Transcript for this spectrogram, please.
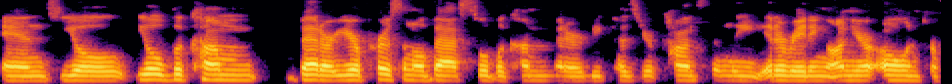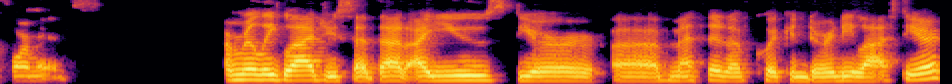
and you'll you'll become better. Your personal best will become better because you're constantly iterating on your own performance. I'm really glad you said that. I used your uh, method of quick and dirty last year,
